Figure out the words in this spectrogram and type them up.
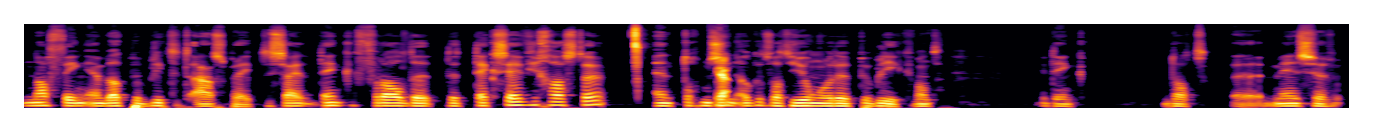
Nothing en welk publiek het aanspreekt. Dus zijn denk ik vooral de, de tech-savvy gasten en toch misschien ja. ook het wat jongere publiek. Want ik denk dat uh, mensen,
